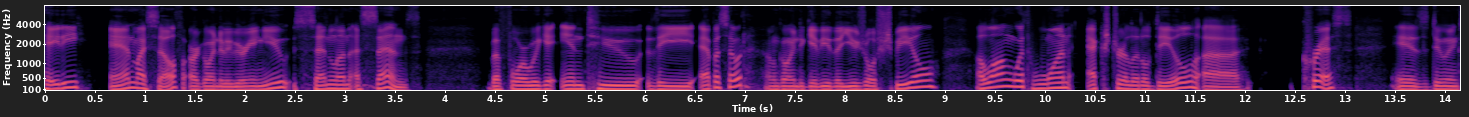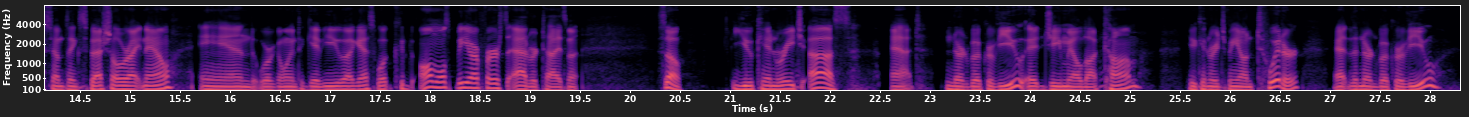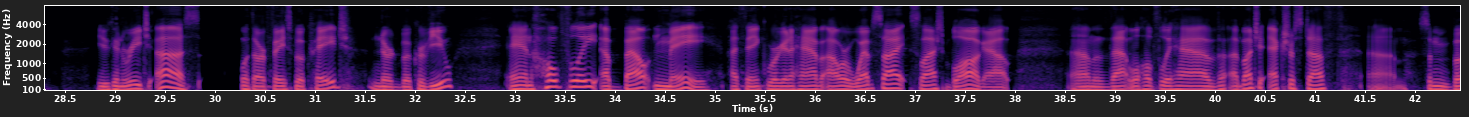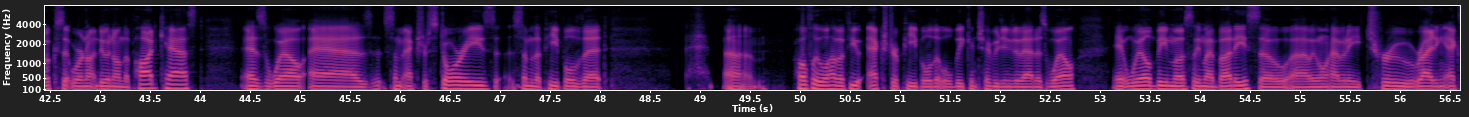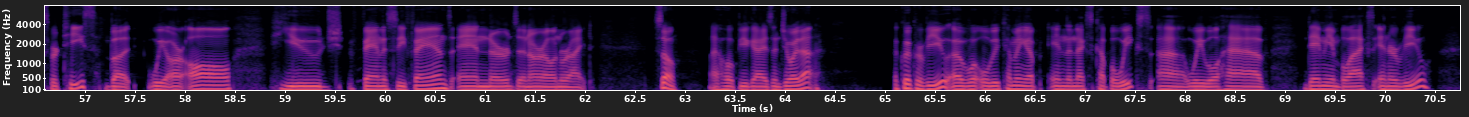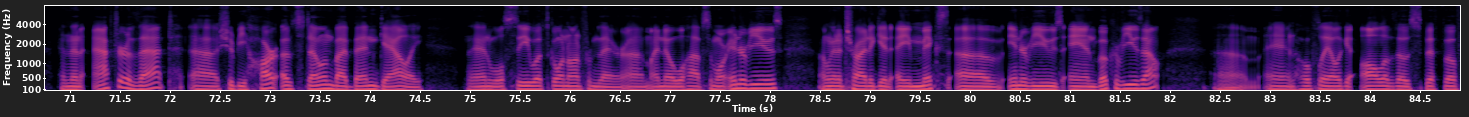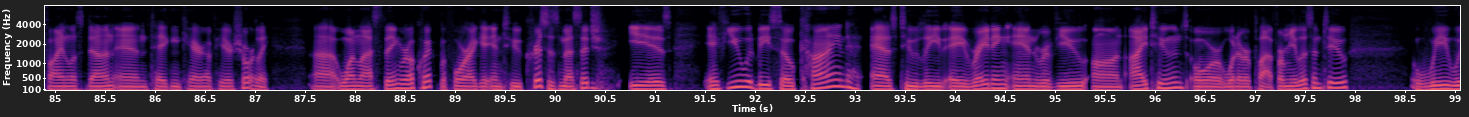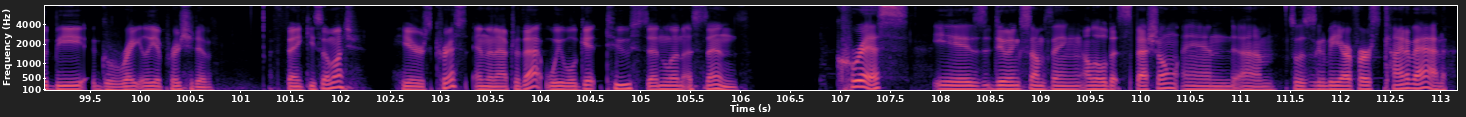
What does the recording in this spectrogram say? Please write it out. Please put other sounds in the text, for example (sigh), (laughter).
Katie, and myself are going to be bringing you Senlin Ascends. Before we get into the episode, I'm going to give you the usual spiel, along with one extra little deal. Uh, Chris is doing something special right now, and we're going to give you, I guess, what could almost be our first advertisement. So you can reach us at nerdbookreview at gmail.com. You can reach me on Twitter at the Nerdbook Review. You can reach us with our Facebook page, Nerd Book Review. And hopefully, about May, I think we're going to have our website slash blog out. Um, that will hopefully have a bunch of extra stuff, um, some books that we're not doing on the podcast, as well as some extra stories, some of the people that um, hopefully we'll have a few extra people that will be contributing to that as well. It will be mostly my buddies, so uh, we won't have any true writing expertise, but we are all huge fantasy fans and nerds in our own right. So I hope you guys enjoy that. A quick review of what will be coming up in the next couple weeks. Uh, we will have Damian Black's interview, and then after that uh, should be Heart of Stone by Ben Galley. And we'll see what's going on from there. Um, I know we'll have some more interviews. I'm going to try to get a mix of interviews and book reviews out. Um, and hopefully, I'll get all of those Spiffbo finalists done and taken care of here shortly. Uh, one last thing, real quick, before I get into Chris's message, is if you would be so kind as to leave a rating and review on iTunes or whatever platform you listen to, we would be greatly appreciative. Thank you so much. Here's Chris, and then after that, we will get to Senlin Ascends. Chris is doing something a little bit special, and um, so this is going to be our first kind of ad.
